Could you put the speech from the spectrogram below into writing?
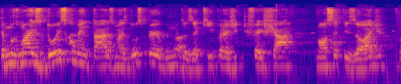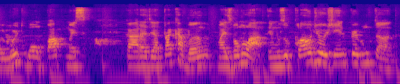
Temos mais dois comentários, mais duas perguntas aqui para a gente fechar nosso episódio. Foi muito bom o papo, mas, cara, já está acabando. Mas vamos lá. Temos o Cláudio Eugênio perguntando:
